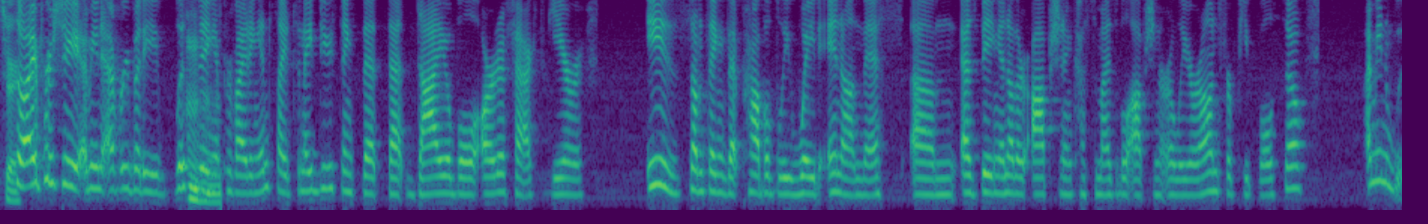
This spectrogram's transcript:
Sure. so I appreciate I mean everybody listening Mhm. and providing insights and I do think that that dyeable artifact gear is something that probably weighed in on this um, as being another option and customizable option earlier on for people. So I mean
